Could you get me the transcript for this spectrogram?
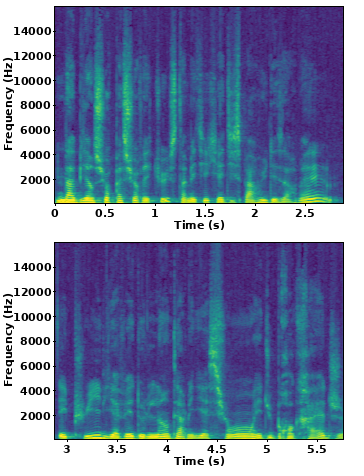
n'a bien sûr pas survécu, c'est un métier qui a disparu désormais. Et puis il y avait de l'intermédiation et du brokerage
